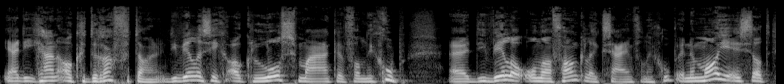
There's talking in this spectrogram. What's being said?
ja, die gaan ook gedrag vertonen. Die willen zich ook losmaken van de groep. Eh, die willen onafhankelijk zijn van de groep. En het mooie is dat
